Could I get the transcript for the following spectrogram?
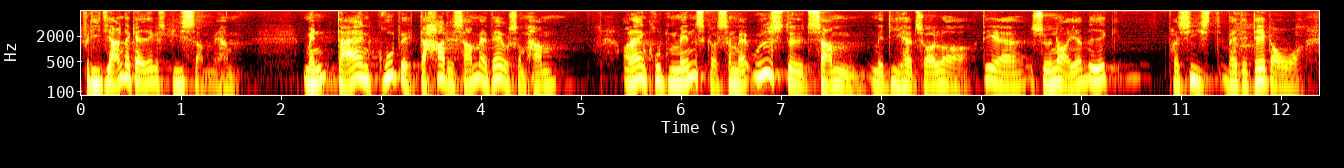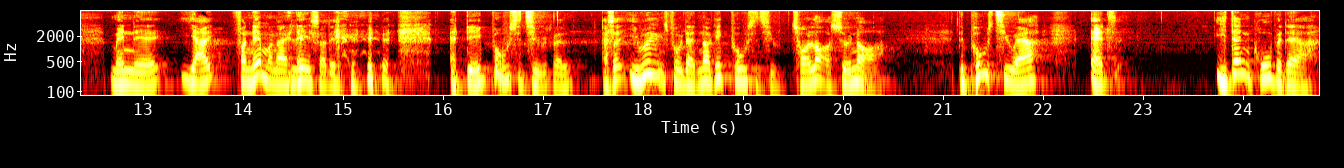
Fordi de andre gad ikke at spise sammen med ham. Men der er en gruppe, der har det samme erhverv som ham. Og der er en gruppe mennesker, som er udstødt sammen med de her tollere. Det er syndere. Jeg ved ikke præcist, hvad det dækker over. Men øh, jeg fornemmer, når jeg læser det, at det ikke er positivt. Vel? Altså i udgangspunktet er det nok ikke positivt. Toller og syndere. Det positive er, at i den gruppe der,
